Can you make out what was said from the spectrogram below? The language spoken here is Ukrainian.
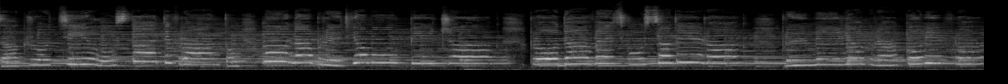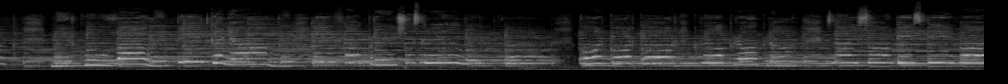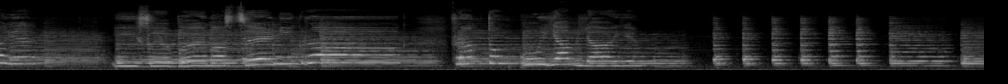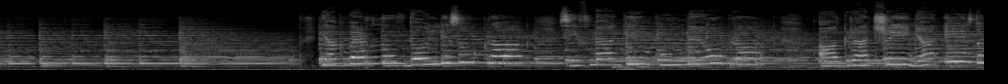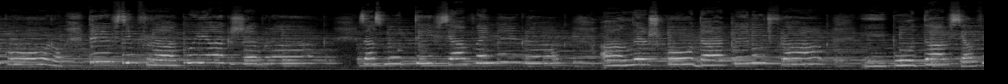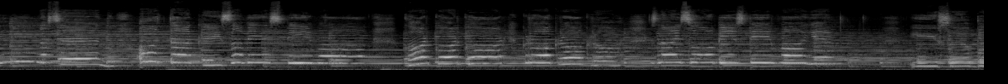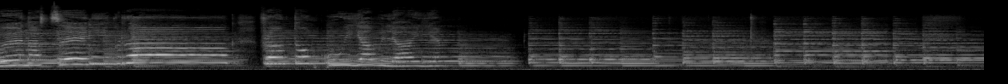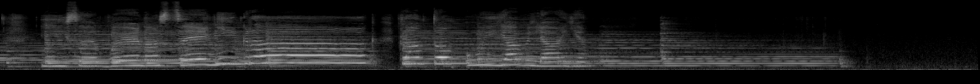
Закрутіло стати на сцені грак франтом уявляє. Як вернув до лісу крак, сів на гілку не обрак, а грачиня із засмутився вельми крак, але шкода кинуть фрак, і подався він на сцену, отакий собі співак. Кор, кор, кор, кро, кро, кро, знай собі співає і себе на сцені He said Isabel.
